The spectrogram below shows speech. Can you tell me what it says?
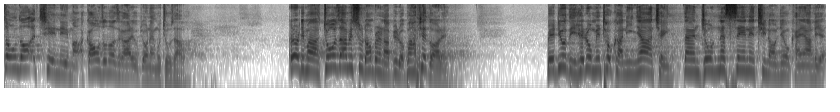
ဆုံးသောအခြေအနေမှာအကောင်းဆုံးသောစကားတွေကိုပြောနိုင်မှုစ조사ပါအဲ့တော့ဒီမှာစ조사ပြီးဆူတောင်းပရဏာပြုတော့ဘာဖြစ်သွားလဲပေတရုသည်ဟေရိုမင်းထုတ်ခါနီညအချိန်တန်ကြိုးနှစ်စင်းနဲ့ချီနှောင်ခြင်းကိုခံရလျက်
